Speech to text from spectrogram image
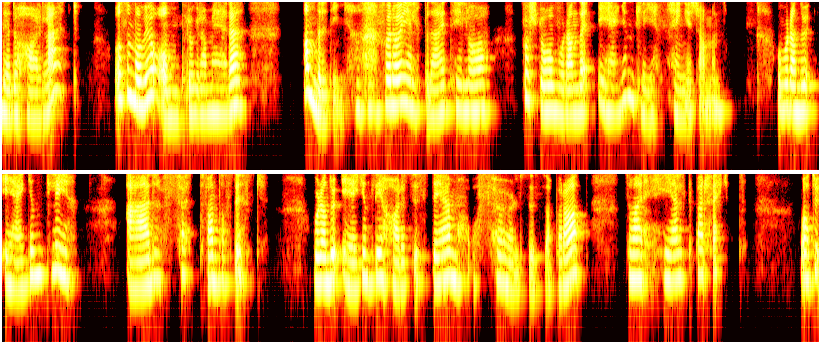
det du har lært, og så må vi jo omprogrammere andre ting for å hjelpe deg til å forstå hvordan det egentlig henger sammen og hvordan du egentlig er født fantastisk. Hvordan du egentlig har et system og følelsesapparat som er helt perfekt. Og at du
